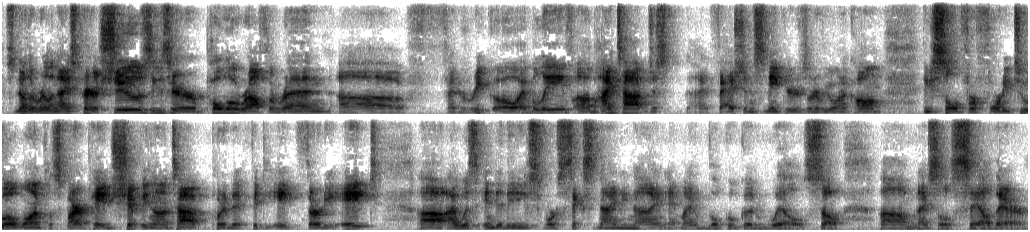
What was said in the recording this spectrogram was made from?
It's another really nice pair of shoes. These are Polo Ralph Lauren uh, Federico, I believe. Um, high top, just uh, fashion sneakers, whatever you want to call them. These sold for 42.01 plus buyer paid shipping on top. Put it at 58.38. Uh, I was into these for $6.99 at my local Goodwill. So um, nice little sale there.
